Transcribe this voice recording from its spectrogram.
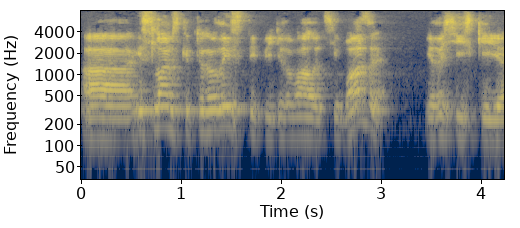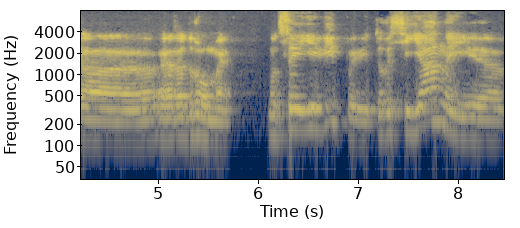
а, ісламські терористи підірвали ці бази і російські а, аеродроми. Ну, це є відповідь. Росіяни і е,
